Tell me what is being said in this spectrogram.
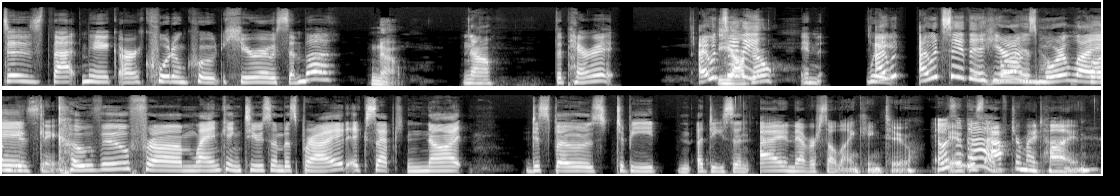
does that make our quote unquote hero Simba No. No. the parrot? I would say that Iago? In I would I would say the hero Wrong- is more like Kovu from Lion King 2 Simba's Pride, except not disposed to be a decent. I never saw Lion King 2. It wasn't it was after my time.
